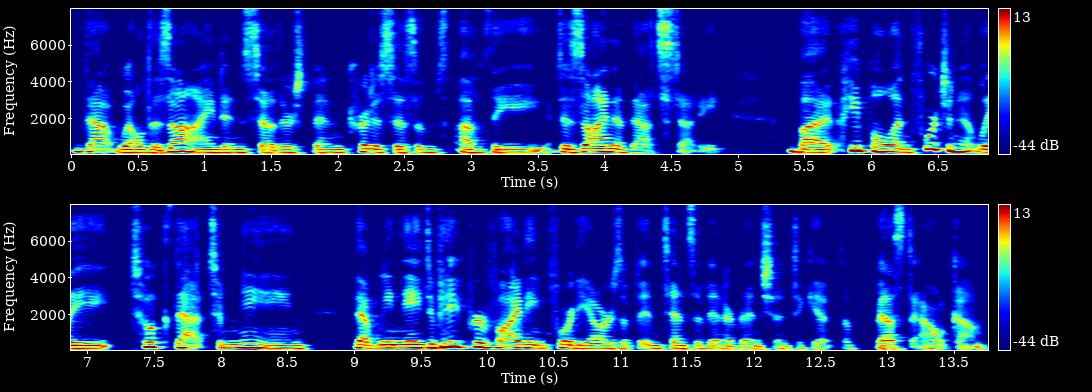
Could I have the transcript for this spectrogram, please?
that well designed, and so there's been criticisms of the design of that study. But people, unfortunately, took that to mean that we need to be providing 40 hours of intensive intervention to get the best outcome.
